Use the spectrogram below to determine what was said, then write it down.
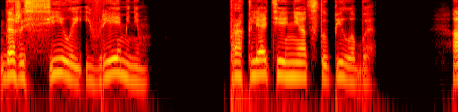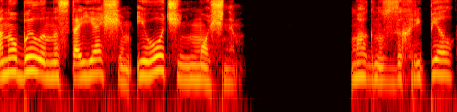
даже с силой и временем, проклятие не отступило бы. Оно было настоящим и очень мощным. Магнус захрипел,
